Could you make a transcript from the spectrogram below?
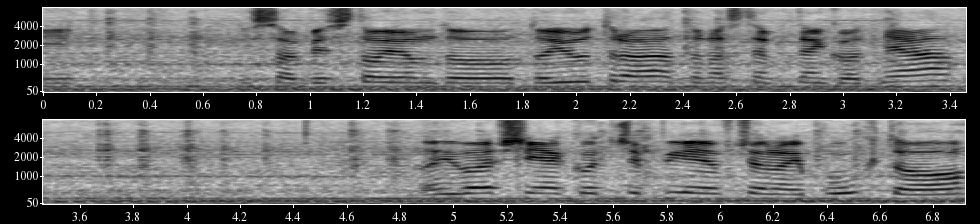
i, i sobie stoją do, do jutra, do następnego dnia. No i właśnie jak odczepiłem wczoraj pług, to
